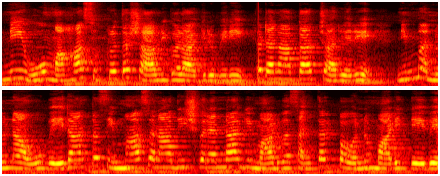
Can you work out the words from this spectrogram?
ನೀವು ಮಹಾ ಸುಕೃತಶಾಲಿಗಳಾಗಿರುವಿರಿ ಘಟನಾಥಾಚಾರ್ಯರೇ ನಿಮ್ಮನ್ನು ನಾವು ವೇದಾಂತ ಸಿಂಹಾಸನಾಧೀಶ್ವರನ್ನಾಗಿ ಮಾಡುವ ಸಂಕಲ್ಪವನ್ನು ಮಾಡಿದ್ದೇವೆ.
